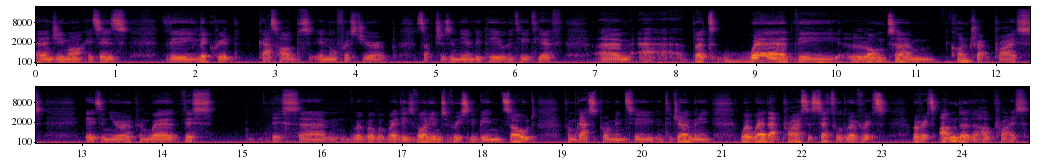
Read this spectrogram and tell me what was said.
LNG markets is the liquid gas hubs in northwest Europe, such as in the NBP or the TTF. Um, uh, but where the long term contract price is in Europe and where this this um, where, where, where these volumes have recently been sold from Gazprom into into Germany, where, where that price is settled, whether it's whether it's under the hub price,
